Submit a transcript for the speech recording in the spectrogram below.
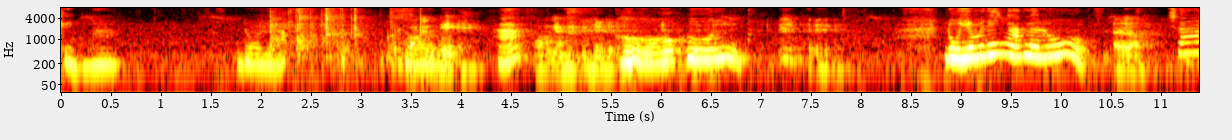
เก่งมาก โดนละพอเป็นเพะฮะพอยังโหคุณ หนูยังไม่ได้งัดเลยลูก เออ ใช่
